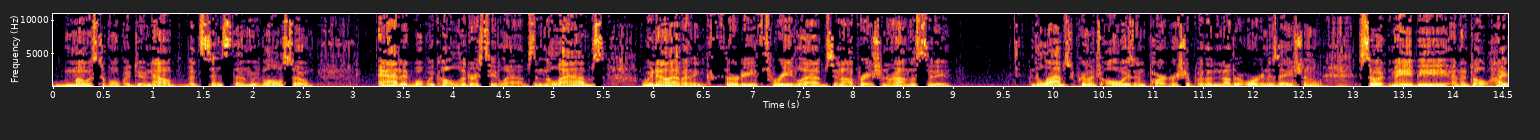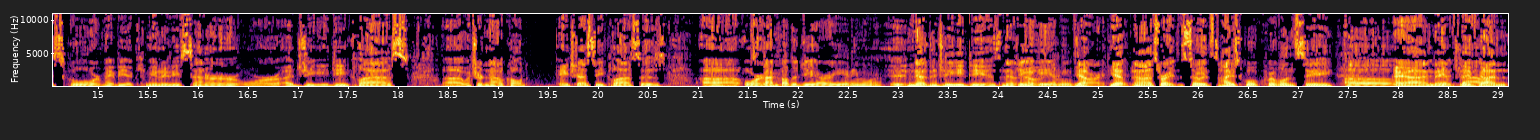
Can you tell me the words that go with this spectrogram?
most of what we do now. But since then, we've also added what we call literacy labs. And the labs, we now have, I think, 33 labs in operation around the city. The labs are pretty much always in partnership with another organization. So it may be an adult high school, or it may be a community center, or a GED class, uh, which are now called HSE classes, uh, or It's not called the GRE anymore. uh, no, the GED is no, no, GED, I mean? yep, Sorry. yep, no, that's right. So it's high school equivalency, Oh, and they've, they've gotten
